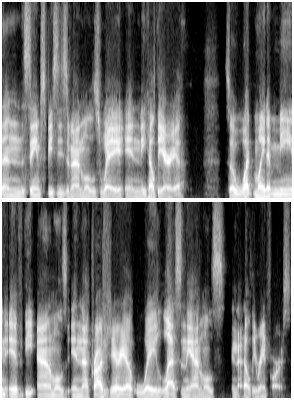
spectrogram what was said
than the same species of animals weigh in the healthy area. So what might it mean if the animals in that project area weigh less than the animals in that healthy rainforest?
